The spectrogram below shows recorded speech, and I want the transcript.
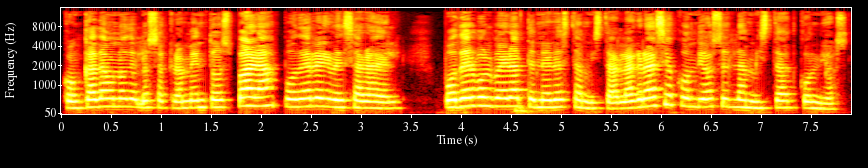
con, cada uno de los sacramentos para poder regresar a Él, poder volver a tener esta amistad. La gracia con Dios es la amistad con Dios.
